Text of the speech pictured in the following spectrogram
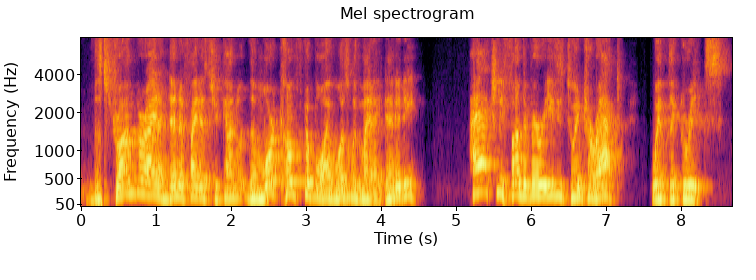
the stronger I identified as Chicano, the more comfortable I was with my identity. I actually found it very easy to interact with the Greeks,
